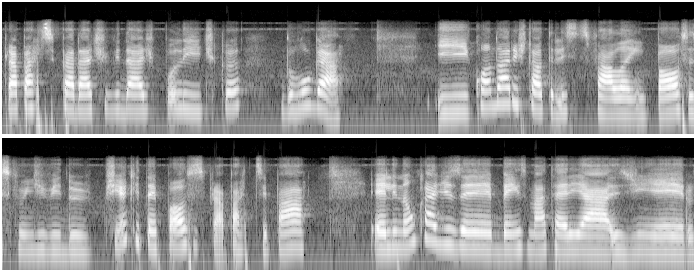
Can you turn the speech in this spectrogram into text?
para participar da atividade política do lugar. E quando Aristóteles fala em posses, que o indivíduo tinha que ter posses para participar, ele não quer dizer bens materiais, dinheiro,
